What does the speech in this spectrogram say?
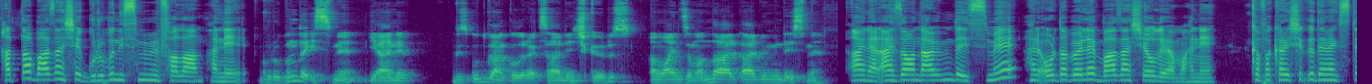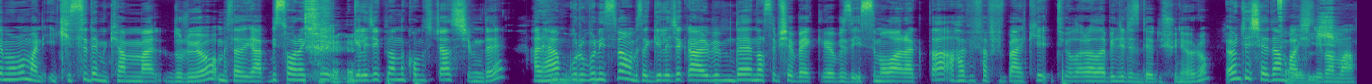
Hatta bazen şey grubun ismi mi falan hani Grubun da ismi yani biz Udgang olarak sahneye çıkıyoruz ama aynı zamanda al- albümün de ismi. Aynen aynı zamanda albümün de ismi hani orada böyle bazen şey oluyor ama hani kafa karışıklığı demek istemiyorum ama hani ikisi de mükemmel duruyor. Mesela ya bir sonraki gelecek planını konuşacağız şimdi. Hani hem grubun ismi ama mesela gelecek albümde nasıl bir şey bekliyor bizi isim olarak da hafif hafif belki tüyolar alabiliriz diye düşünüyorum. Önce şeyden Olabilir. başlayayım ama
